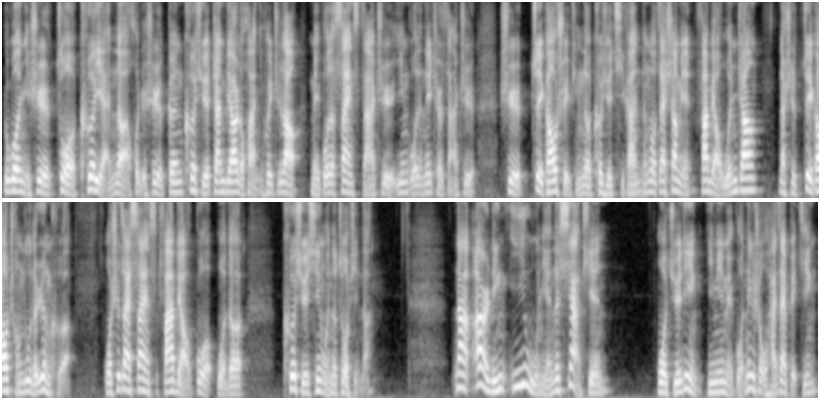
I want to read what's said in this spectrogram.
如果你是做科研的，或者是跟科学沾边的话，你会知道美国的《Science》杂志、英国的《Nature》杂志是最高水平的科学期刊，能够在上面发表文章，那是最高程度的认可。我是在 Science 发表过我的科学新闻的作品的。那二零一五年的夏天，我决定移民美国。那个时候我还在北京，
